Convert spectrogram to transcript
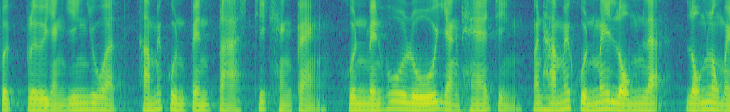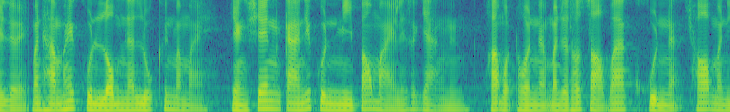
ฝึกปลืออย่างยิ่งยวดทำให้คุณเป็นปราชญ์ที่แข็งแกร่ง คุณเป็นผู้รู้อย่างแท้จริง มันทำให้คุณไม่ล้มและ ล้มลงไปเลย มันทำให้คุณล้มและลุกขึ้นมาใหม่ อย่างเช่น การที่คุณมีเป้าหมายอะไรสักอย่างหนึ่งความอดทนน่ะมันจะทดสอบว่าคุณน่ะชอบมันจ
